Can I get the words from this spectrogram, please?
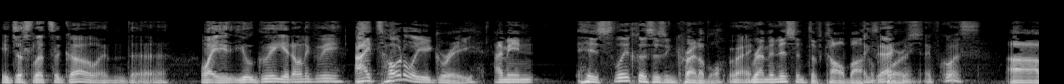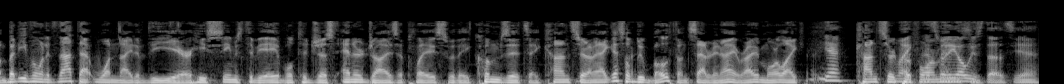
he just lets it go. And, uh, why, you, you agree? You don't agree? I totally agree. I mean, his slichus is incredible, Right. reminiscent of Carlebach, of course. Of course. Uh, but even when it's not that one night of the year, he seems to be able to just energize a place with a kumsitz, a concert. I mean, I guess he'll do both on Saturday night, right? More like Yeah. concert Like, performance. That's what he always does. Yeah.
